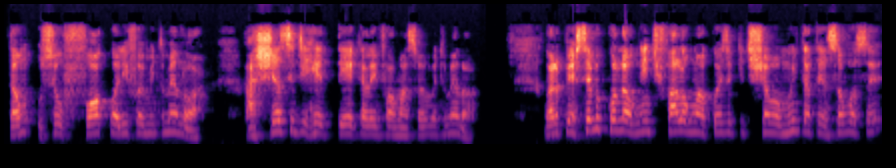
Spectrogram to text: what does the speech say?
Então, o seu foco ali foi muito menor. A chance de reter aquela informação é muito menor. Agora, perceba que quando alguém te fala alguma coisa que te chama muita atenção, você,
